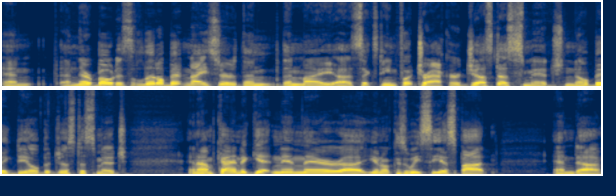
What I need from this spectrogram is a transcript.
and and their boat is a little bit nicer than than my uh, 16 foot tracker, just a smidge, no big deal, but just a smidge. And I'm kind of getting in there, uh, you know, because we see a spot, and uh,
